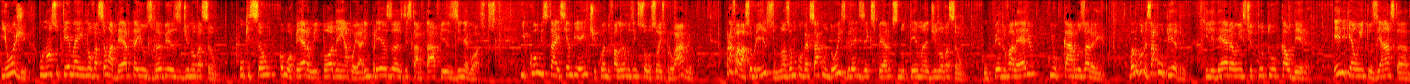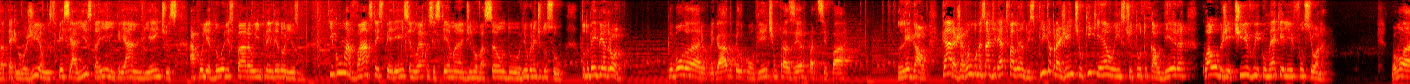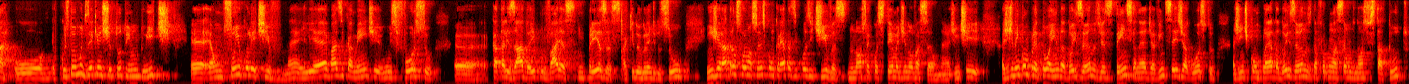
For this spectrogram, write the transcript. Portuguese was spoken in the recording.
E hoje o nosso tema é inovação aberta e os hubs de inovação o que são, como operam e podem apoiar empresas, startups e negócios. E como está esse ambiente quando falamos em soluções para o agro? Para falar sobre isso, nós vamos conversar com dois grandes experts no tema de inovação, o Pedro Valério e o Carlos Aranha. Vamos começar com o Pedro, que lidera o Instituto Caldeira. Ele que é um entusiasta da tecnologia, um especialista aí em criar ambientes acolhedores para o empreendedorismo e com uma vasta experiência no ecossistema de inovação do Rio Grande do Sul. Tudo bem, Pedro? Tudo bom, Donário? Obrigado pelo convite, um prazer participar. Legal. Cara, já vamos começar direto falando. Explica pra gente o que, que é o Instituto Caldeira, qual o objetivo e como é que ele funciona. Vamos lá. O... Eu costumo dizer que o Instituto, em um tweet, é, é um sonho coletivo. Né? Ele é basicamente um esforço é, catalisado aí por várias empresas aqui do Rio Grande do Sul em gerar transformações concretas e positivas no nosso ecossistema de inovação. Né? A, gente, a gente nem completou ainda dois anos de existência, né? dia 26 de agosto a gente completa dois anos da formulação do nosso estatuto,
